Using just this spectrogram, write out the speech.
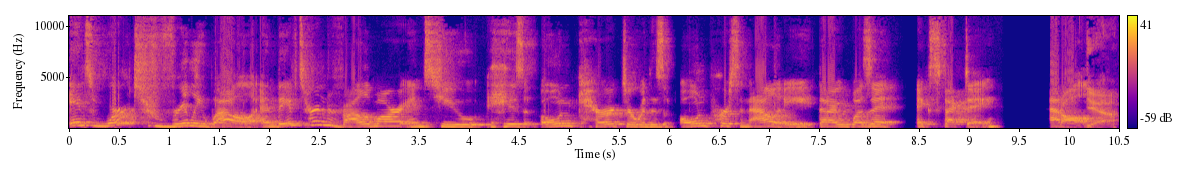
it's worked really well. And they've turned Valimar into his own character with his own personality that I wasn't expecting at all. Yeah.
